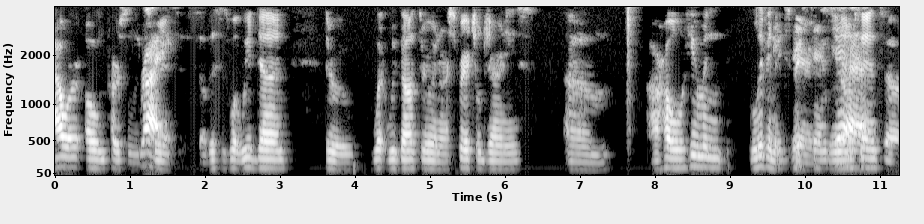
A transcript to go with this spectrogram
our own personal Right. experiences so this is what we've done through what we've gone through in our spiritual journeys um, our whole human living experience Existence, you know what i'm saying so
